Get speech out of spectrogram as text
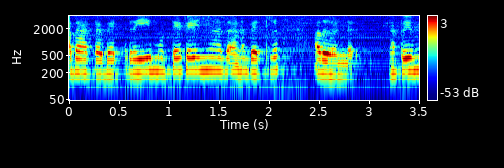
അതാട്ടോ ബെറ്റർ ഈ മുട്ട കഴിഞ്ഞു അതാണ് ബെറ്റർ അതുകൊണ്ട്. അപ്പം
